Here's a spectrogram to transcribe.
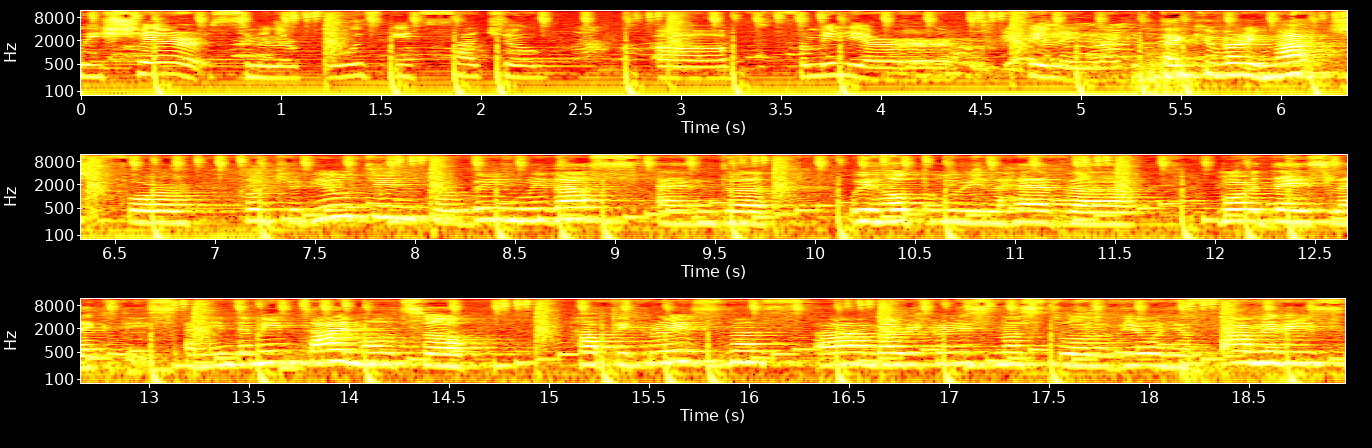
we share similar foods it's such a uh, familiar feeling. Like Thank you very much for contributing, for being with us, and uh, we hope we will have uh, more days like this. And in the meantime, also Happy Christmas, uh, Merry Christmas to all of you and your families,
